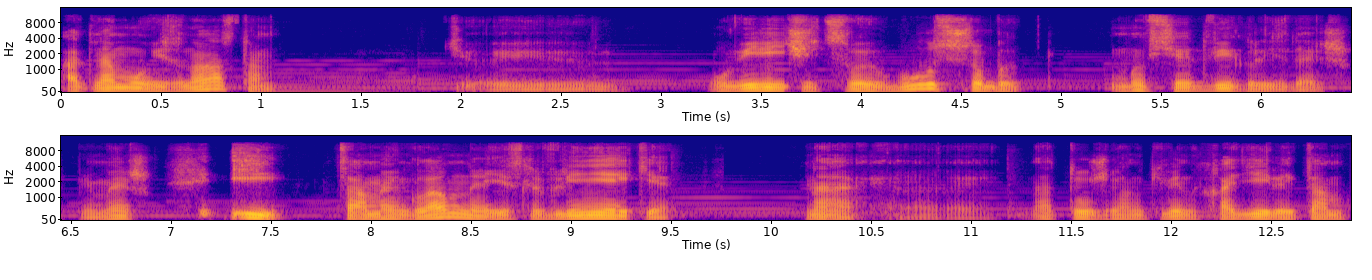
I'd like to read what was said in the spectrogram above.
одному из нас там э, увеличить свой буст, чтобы мы все двигались дальше, понимаешь? И самое главное, если в линейке на, э, на ту же Ant Queen ходили, и там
